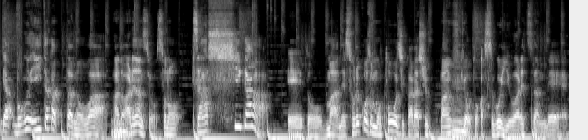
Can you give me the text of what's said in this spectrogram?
んいや、僕言いたかったのは、あうんの、あれなんですよ。その、雑誌が、えっ、と、まあね、それこそもう当時から出版不況とかすごい言われてたんで、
